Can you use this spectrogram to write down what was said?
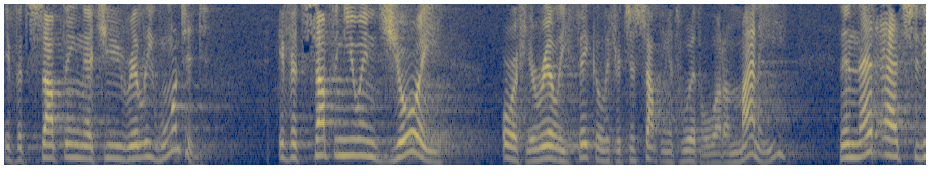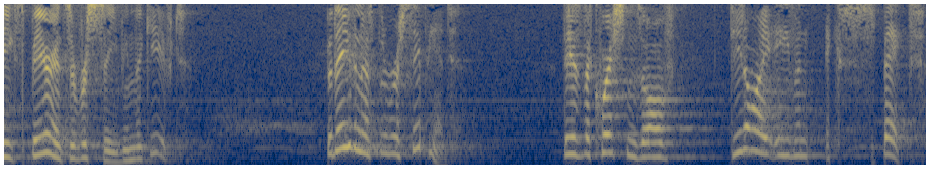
if it's something that you really wanted, if it's something you enjoy or if you're really fickle, if it's just something that's worth a lot of money, then that adds to the experience of receiving the gift. But even as the recipient, there's the questions of did I even expect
